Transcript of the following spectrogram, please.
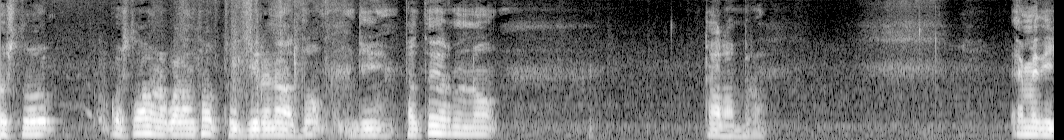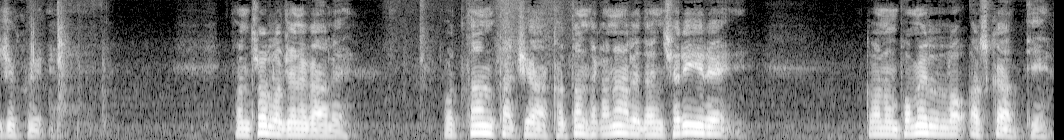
questo, questo Alano 48 di Renato di Paterno Calabro e mi dice qui controllo generale 80 CH 80 canali da inserire con un pomello a scatti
